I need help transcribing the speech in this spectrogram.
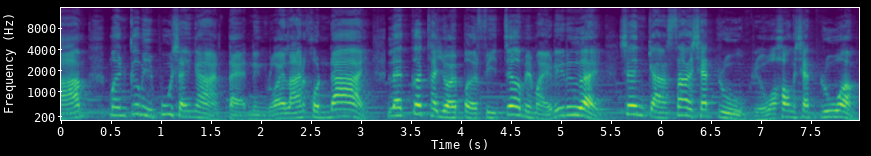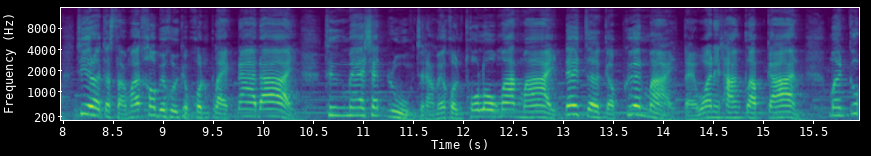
2003 มันก็มีผู้ใช้งานแต่ 100 ล้านคนได้ และก็ทยอยเปิดฟีเจอร์ใหม่ๆเรื่อยๆ เช่นการสร้างแชทรูมหรือว่าห้องแชทร่วม ที่เราจะสามารถเข้าไปคุยกับคนแปลกหน้าได้ ถึงแม้แชทรูมจะทำให้คนทั่วโลกมากมาย ได้เจอกับเพื่อนใหม่แต่ว่าในทางกลับกัน มันก็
